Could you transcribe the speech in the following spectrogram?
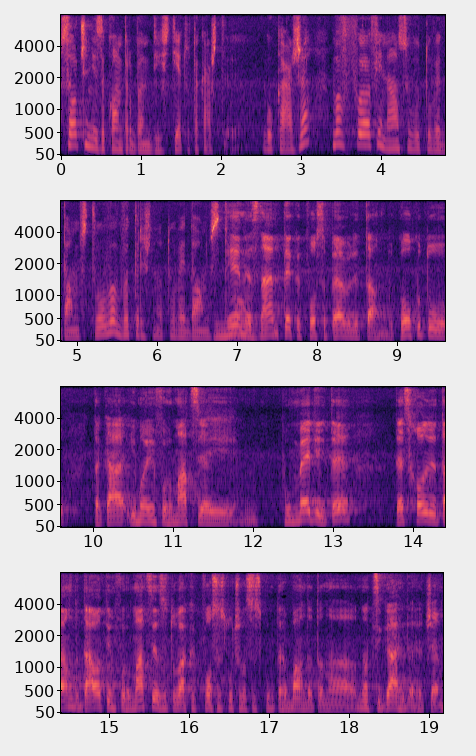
сочени за контрабандисти, ето така ще го кажа, в финансовото ведомство, във вътрешното ведомство? Ние не знаем те какво са правили там. Доколкото така има информация и по медиите, те са ходили там да дават информация за това какво се случва с контрабандата на, на цигари, да речем.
